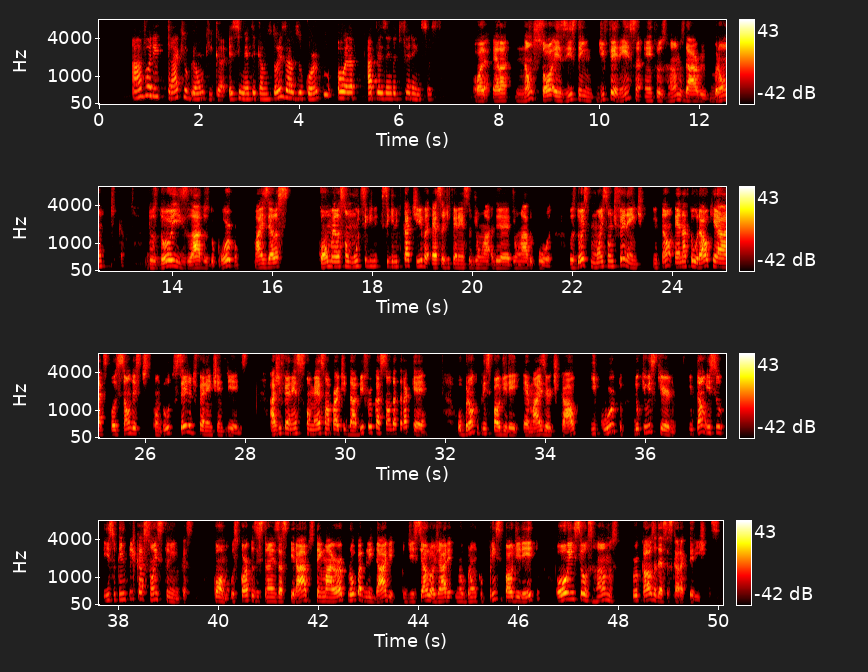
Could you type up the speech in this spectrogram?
A árvore traqueobrônquica é simétrica nos dois lados do corpo ou ela apresenta diferenças? Olha, ela não só existem diferença entre os ramos da árvore brônquica dos dois lados do corpo, mas elas, como elas são muito significativas, essa diferença de um, de, de um lado para o outro. Os dois pulmões são diferentes, então é natural que a disposição desses condutos seja diferente entre eles. As diferenças começam a partir da bifurcação da traqueia. O bronco principal direito é mais vertical e curto do que o esquerdo, então, isso, isso tem implicações clínicas, como os corpos estranhos aspirados têm maior probabilidade de se alojarem no bronco principal direito ou em seus ramos por causa dessas características.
